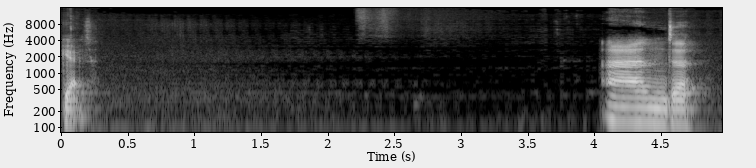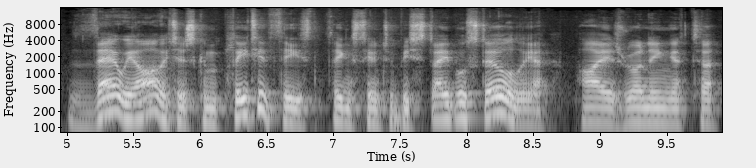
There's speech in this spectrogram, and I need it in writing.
get. And uh, there we are, it is completed. These things seem to be stable still. The uh, Pi is running at a,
